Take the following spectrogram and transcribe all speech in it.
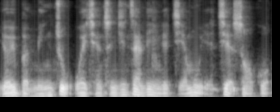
有一本名著，我以前曾经在另一个节目也介绍过。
